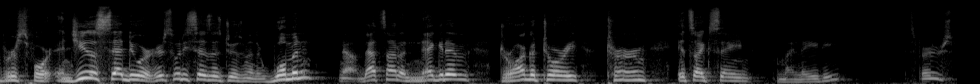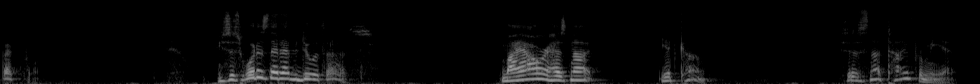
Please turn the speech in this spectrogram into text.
Verse 4 And Jesus said to her, here's what he says to his mother Woman, now that's not a negative, derogatory term. It's like saying, My lady. It's very respectful. He says, What does that have to do with us? My hour has not yet come. He says, It's not time for me yet.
